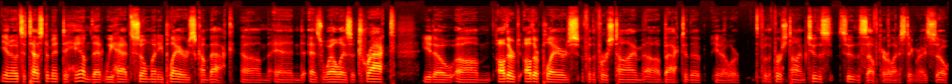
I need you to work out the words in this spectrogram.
you know, it's a testament to him that we had so many players come back um, and as well as attract, you know, um, other other players for the first time uh, back to the, you know, or for the first time to the, to the South Carolina Stingrays. So,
